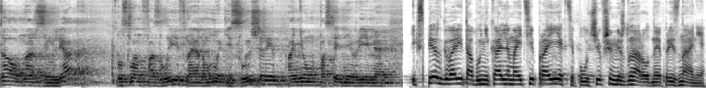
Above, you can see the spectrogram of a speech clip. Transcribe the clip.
дал наш земляк Руслан Фазлыев. Наверное, многие слышали о нем в последнее время. Эксперт говорит об уникальном IT-проекте, получившем международное признание.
